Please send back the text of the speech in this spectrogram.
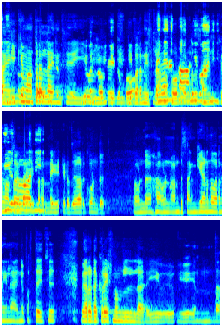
സംഖ്യക്ക് മാത്രല്ല ഈ- പറഞ്ഞ ഇസ്ലാമോഫോബിയ ഉള്ളത് സംഖ്യക്ക് മാത്രല്ല സംഖ്യയാണെന്ന് പറഞ്ഞു കഴിഞ്ഞാൽ അതുകൊണ്ട് അതുകൊണ്ട് സംഖ്യയാണെന്ന് പറഞ്ഞാൽ അതിന് പ്രത്യേകിച്ച് വേറെ ഡെക്കറേഷൻ ഒന്നുമില്ല ഈ ഈ എന്താ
